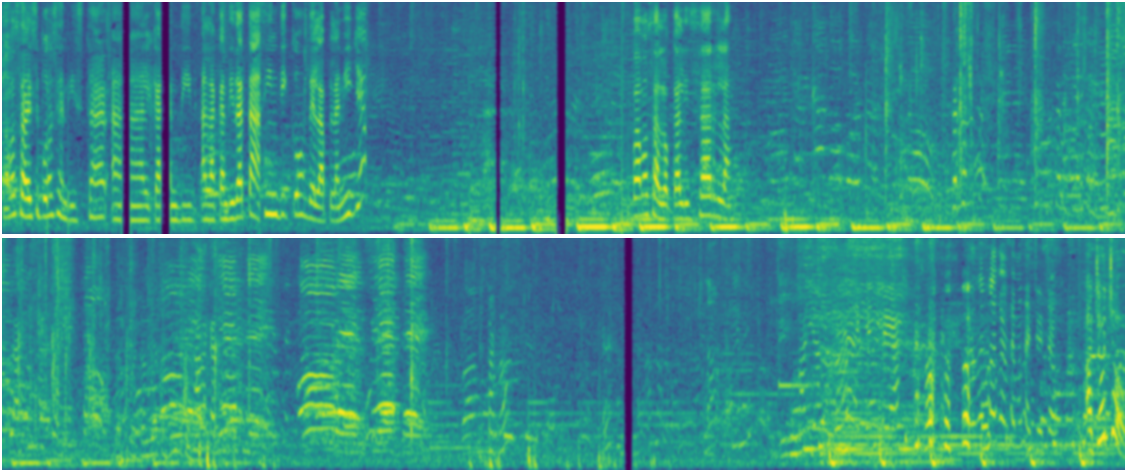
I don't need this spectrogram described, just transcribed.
Vamos a ver si podemos entrevistar al a la candidata síndico de la planilla. Vamos a localizarla. Nosotros conocemos a Chucho. ¿A Chucho?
